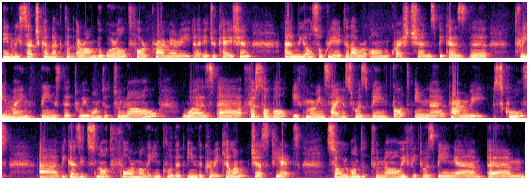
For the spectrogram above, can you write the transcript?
in research conducted around the world for primary uh, education. And we also created our own questions because the three main things that we wanted to know was uh, first of all, if marine science was being taught in uh, primary schools, uh, because it's not formally included in the curriculum just yet. So we wanted to know if it was being um, um,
